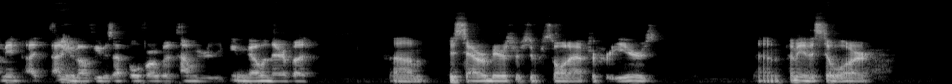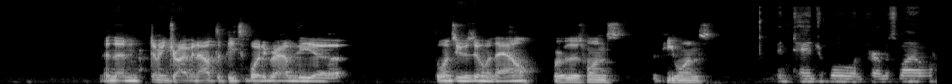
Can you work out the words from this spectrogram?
I mean, I, I don't even know if he was at Bullfrog by the time we were even going there, but um, his sour beers were super sought after for years. And I mean, they still are. And then I mean, driving out to Pizza Boy to grab the uh, the ones he was doing with Al. What were those ones? The P ones? Intangible and Permasmile.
